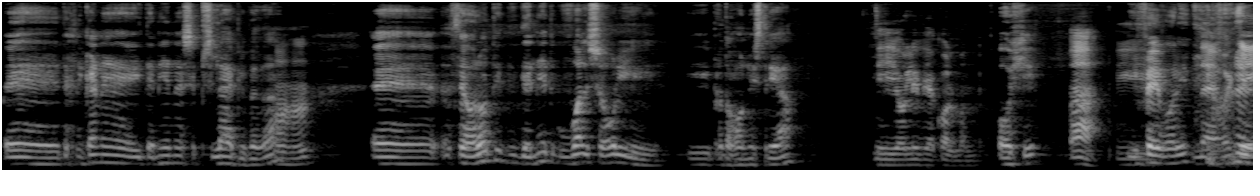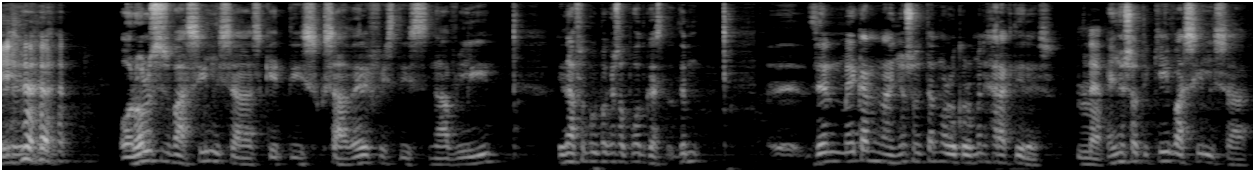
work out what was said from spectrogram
Ε, τεχνικά είναι, η ταινία είναι σε ψηλά επίπεδα. Μμμ. Ε, θεωρώ ότι την ταινία την κουβάλισε όλη η πρωταγωνίστρια. Η Ολίβια Κόλμαν. Όχι. Α, Η favorite. Ναι, οκ. Ο ρόλος της βασίλισσας και της ξαδέρφης της στην αυλή είναι αυτό που είπα και στο podcast. Δεν, ε, δεν με έκανε να νιώσω ότι ήταν ολοκληρωμένοι χαρακτήρες. ναι. Ένιωσα ότι και η βασίλισσα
